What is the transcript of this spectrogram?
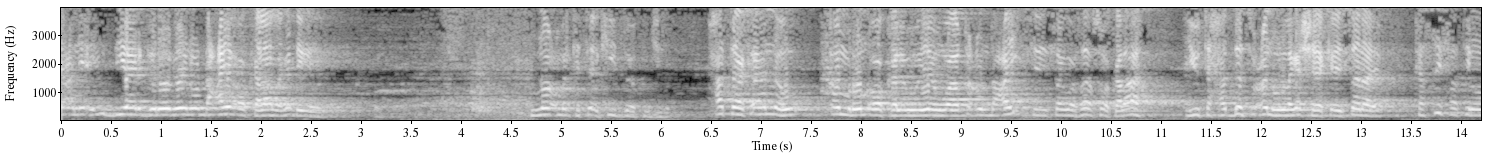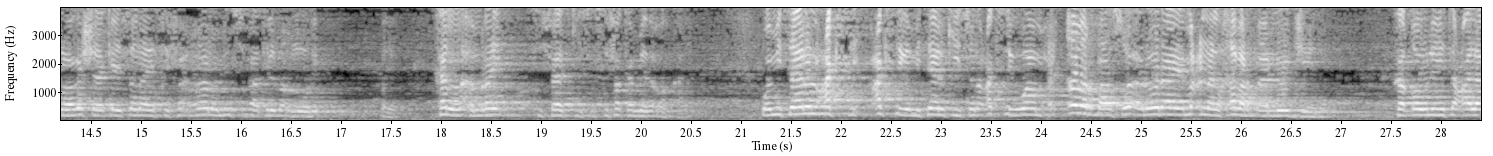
yacni ay u diyaar garoobeen oo dhacay oo kalea laga dhigaya. Nooc marka ta'kiid baa ku jira. Xataa kaannahu amrun oo kale weeyaan waaqicun dhacay sida isagoo saasoo kale ah yutaxadau canhu laga sheekaysanaayo ka sifatin looga sheekaysanayo sifa ahaanoo min sifaati ilma'muuri kan la amray sifaadkiisa sifo ka mida oo kale. Wa mihaalulcagsi cagsiga mihaalkiisuna cagsigu waa maxay? Amar baa soo arooraya macna alkhabar baa loo jeeda. Ka qowlihi tacaala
